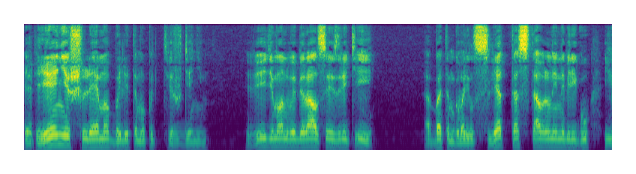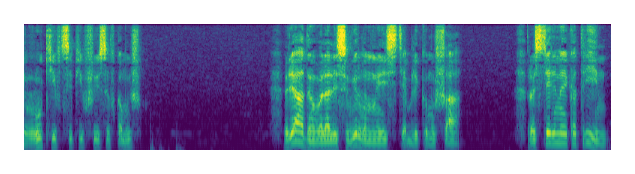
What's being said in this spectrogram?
и оперение шлема были тому подтверждением. Видимо, он выбирался из реки, об этом говорил след, оставленный на берегу, и руки, вцепившиеся в камыш. Рядом валялись вырванные стебли камыша. Растерянная Катрин,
